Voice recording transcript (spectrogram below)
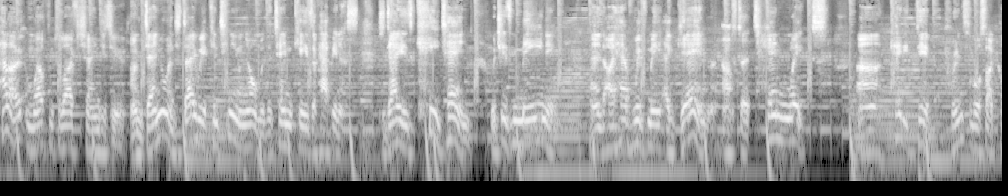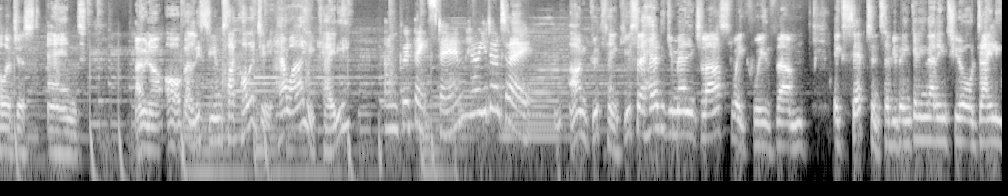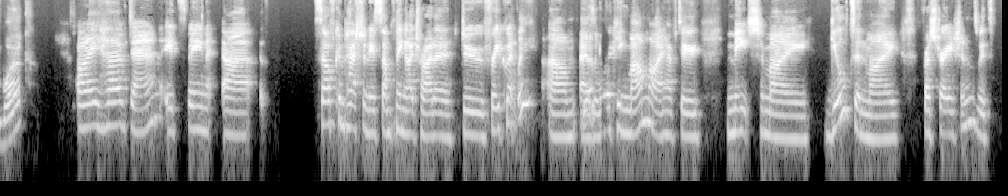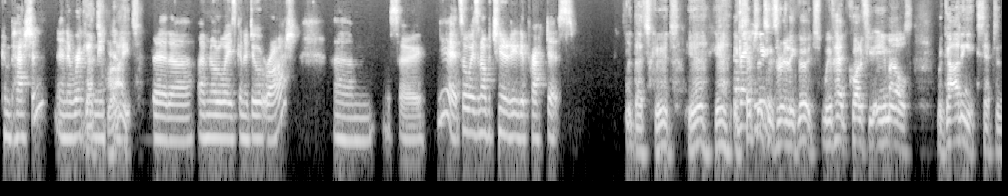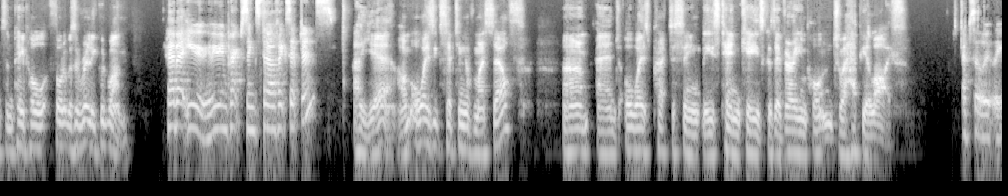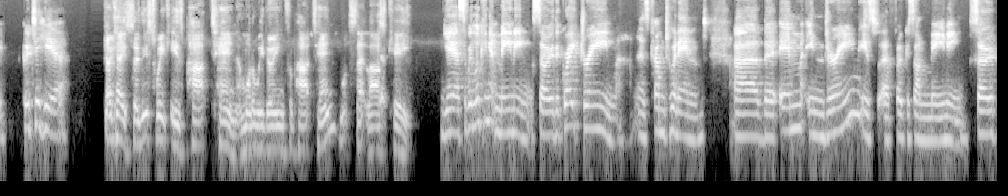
Hello and welcome to Life Changes You. I'm Daniel and today we are continuing on with the 10 keys of happiness. Today is key 10, which is meaning. And I have with me again, after 10 weeks, uh, Katie Dibb, principal psychologist and owner of Elysium Psychology. How are you, Katie? I'm good, thanks, Dan. How are you doing today? I'm good, thank you. So, how did you manage last week with um, acceptance? Have you been getting that into your daily work? I have, Dan. It's been uh, self compassion is something I try to do frequently. Um, as yeah. a working mum, I have to meet my guilt and my frustrations with compassion and a recognition that uh, I'm not always going to do it right. Um, so yeah, it's always an opportunity to practice. That's good. Yeah, yeah. Acceptance is really good. We've had quite a few emails regarding acceptance, and people thought it was a really good one. How about you? Have you been practicing self acceptance? Uh, yeah, I'm always accepting of myself um, and always practicing these 10 keys because they're very important to a happier life. Absolutely. Good to hear. Okay, so this week is part 10. And what are we doing for part 10? What's that last key? Yeah, so we're looking at meaning. So the great dream has come to an end. Uh, the M in dream is a focus on meaning. So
